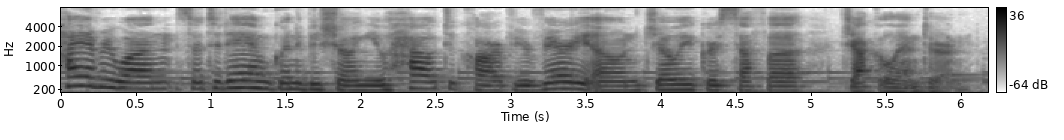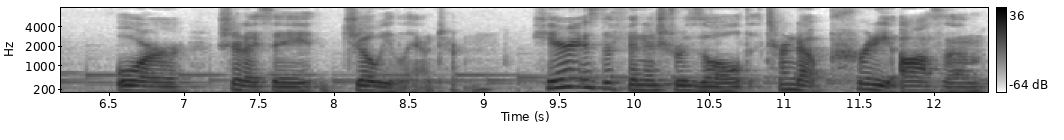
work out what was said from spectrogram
Hi everyone! So today I'm going to be showing you how to carve your very own Joey Graceffa jack-o'-lantern. Or should I say, Joey lantern. Here is the finished result. It turned out pretty awesome.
